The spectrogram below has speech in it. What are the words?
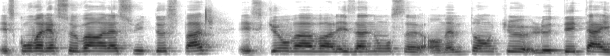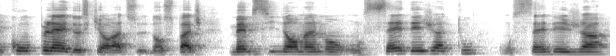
Est-ce qu'on va les recevoir à la suite de ce patch? Est-ce qu'on va avoir les annonces euh, en même temps que le détail complet de ce qu'il y aura dans ce patch? Même si normalement on sait déjà tout, on sait déjà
